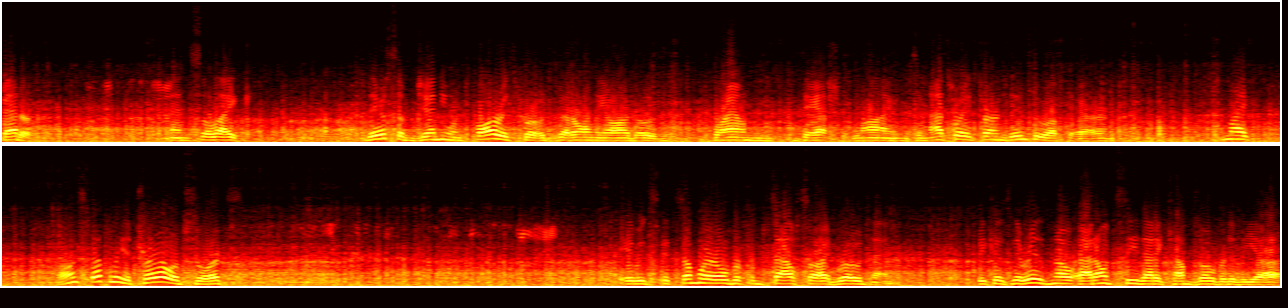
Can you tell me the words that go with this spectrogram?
better. And so like there's some genuine forest roads that only are those brown dashed lines and that's what it turns into up there. And I'm like, well, it's definitely a trail of sorts. It was it's somewhere over from Southside Road then because there is no, I don't see that it comes over to the, uh,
